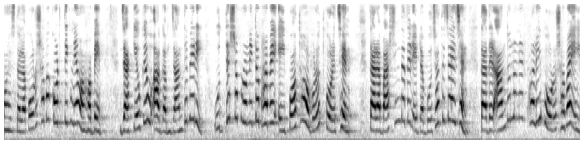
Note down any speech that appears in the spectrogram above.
মহেশতলা পৌরসভা কর্তৃক নেওয়া হবে। যা কেউ কেউ আগাম জানতে পেরেই উদ্দেশ্য প্রণীতভাবে এই পথ অবরোধ করেছেন। তারা বাসিন্দাদের এটা বোঝাতে চাইছেন, তাদের আন্দোলনের ফলেই পৌরসভা এই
